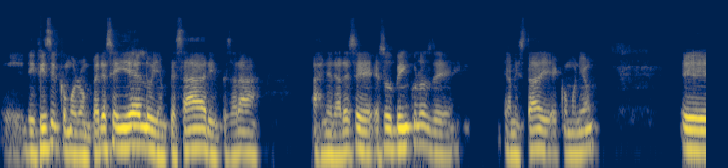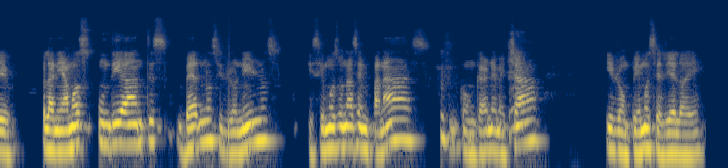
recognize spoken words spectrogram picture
eh, difícil como romper ese hielo y empezar y empezar a, generar esos vínculos de, amistad y de comunión. Eh, planeamos un día antes vernos y reunirnos, hicimos unas empanadas con carne mechada y rompimos el hielo ahí.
